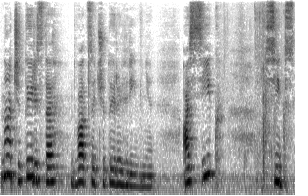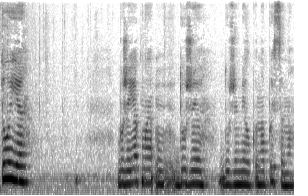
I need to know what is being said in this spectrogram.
На 424 гривні. А сік, сік стоїть. Боже, як ми дуже, дуже мелко написано.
